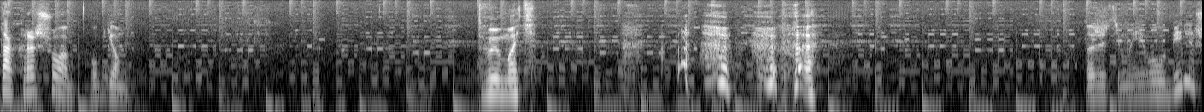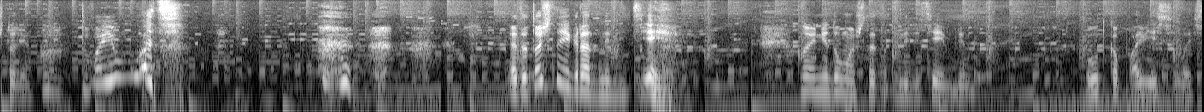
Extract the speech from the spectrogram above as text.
Так, хорошо, убьем. Твою мать. Подождите, мы его убили, что ли? Твою мать! Это точно игра для детей? Ну, я не думаю, что это для детей, блин. Утка повесилась.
